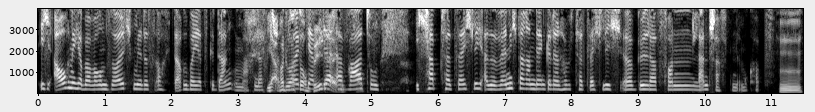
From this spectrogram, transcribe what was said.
Ich auch nicht, aber warum soll ich mir das auch darüber jetzt Gedanken machen? Das ja, aber du hast doch ja Bilder wieder Erwartung. Ich habe tatsächlich, also wenn ich daran denke, dann habe ich tatsächlich äh, Bilder von Landschaften im Kopf. Hm.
